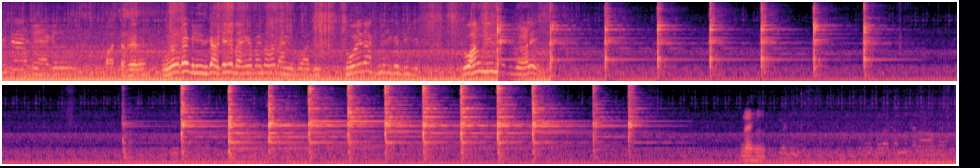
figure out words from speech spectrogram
ਠੀਕ ਹੈ। ਹੈਗੇ ਤੇ ਬੱਟ ਫਿਰ। ਉਹਨੂੰ ਕਹ ਗਲੀਸ ਕਰਕੇ ਜੇ ਬੈਠ ਪੈਂਦਾ ਤਾਂ ਬੈਠ ਪਵਾ ਦੀ ਦੋਏ ਰੱਖ ਮੇਰੀ ਗੱਡੀ 'ਚ। ਦੋਹਾਂ ਨੂੰ ਗਲੀਸ ਕਰ ਨਾਲੇ ਨਹੀਂ। ਥੋੜਾ ਕੰਮ ਖਰਾਬ ਹੈ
